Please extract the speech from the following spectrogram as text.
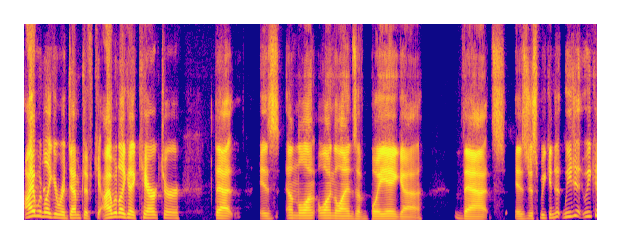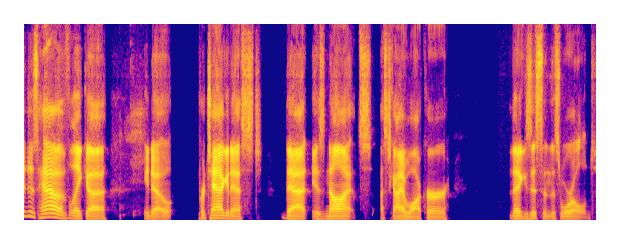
I would like a redemptive. I would like a character that is on the along, along the lines of Boyega, that is just we can we ju- we can just have like a, you know, protagonist that is not a Skywalker that exists in this world.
